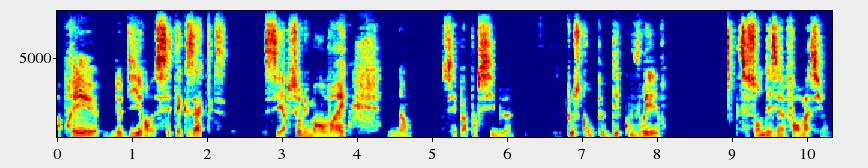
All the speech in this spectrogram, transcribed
Après, de dire c'est exact, c'est absolument vrai, non, c'est pas possible. Tout ce qu'on peut découvrir, ce sont des informations.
